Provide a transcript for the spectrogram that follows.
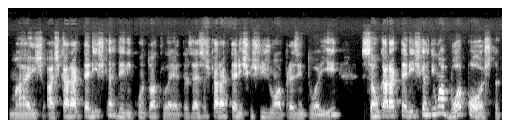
mas as características dele enquanto atletas, essas características que João apresentou aí, são características de uma boa aposta.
